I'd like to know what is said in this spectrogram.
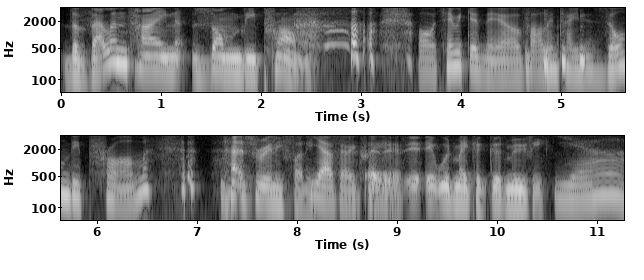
the Valentine Zombie Prom. 어, 재밌겠네요. Valentine Zombie Prom. That's really funny. Yeah, very creative. It, it, would make a good movie. Yeah.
